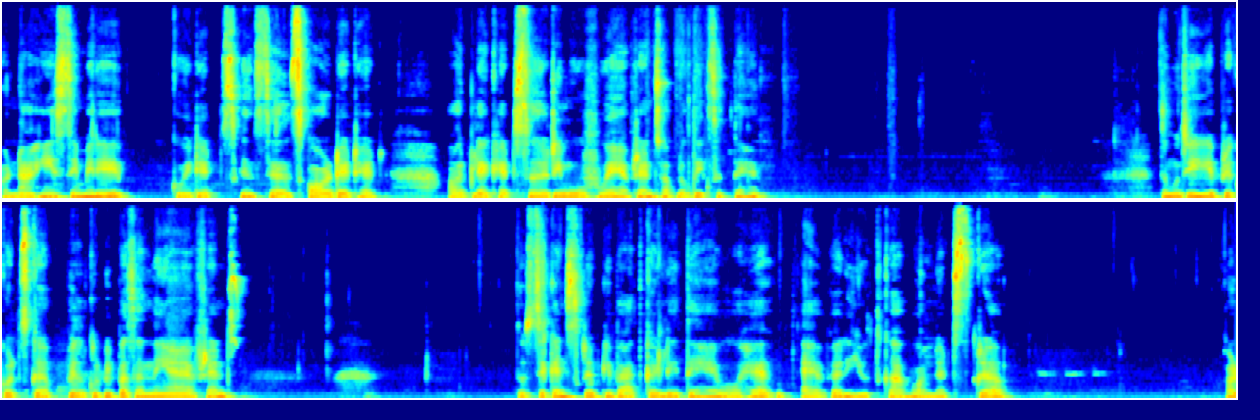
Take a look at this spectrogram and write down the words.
और ना ही इससे मेरे कोई डेड स्किन सेल्स और डेड हेड और ब्लैक हेड्स रिमूव हुए हैं फ्रेंड्स आप लोग देख सकते हैं। तो मुझे ये प्रिकॉट्स का बिल्कुल भी पसंद नहीं आया है फ्रेंड्स तो सेकंड स्क्रब की बात कर लेते हैं, वो है एवर यूथ का वॉलनट स्क्रब और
